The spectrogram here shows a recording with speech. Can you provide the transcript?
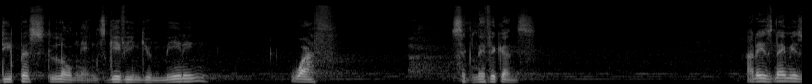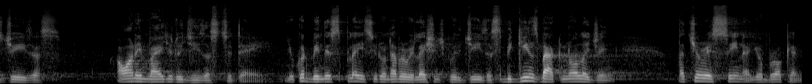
deepest longings, giving you meaning, worth, significance. And his name is Jesus. I want to invite you to Jesus today. You could be in this place, you don't have a relationship with Jesus. It begins by acknowledging that you're a sinner, you're broken,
